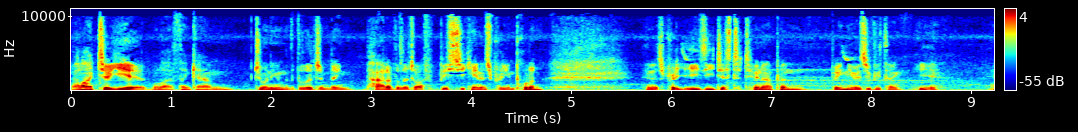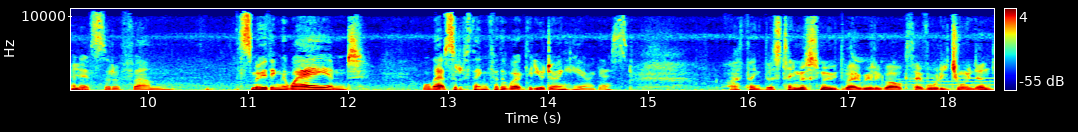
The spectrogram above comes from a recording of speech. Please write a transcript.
I like to, yeah. Well, I think um, joining in with the village and being part of the village life best you can is pretty important, and it's pretty easy just to turn up and being there is everything. Yeah and yeah. it's sort of um, smoothing the way and all that sort of thing for the work that you're doing here, I guess. I think this team has smoothed the way really well because they've already joined in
